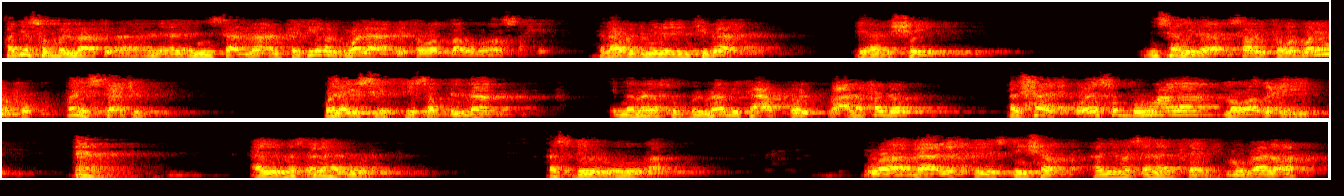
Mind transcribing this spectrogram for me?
قد يصب الماء الإنسان ماء كثيرا ولا يتوضأ وضوءا صحيحا فلا بد من الانتباه لهذا الشيء. الإنسان إذا صار يتوضأ يرفق ما يستعجل ولا يسرف في صب الماء. إنما يصب الماء بتعقل وعلى قدر الحاجة ويصبه على مواضعه. هذه المسألة الأولى. أسبغ الوضوء وبالغ في الاستنشاق. هذه المسألة الثانية مبالغة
